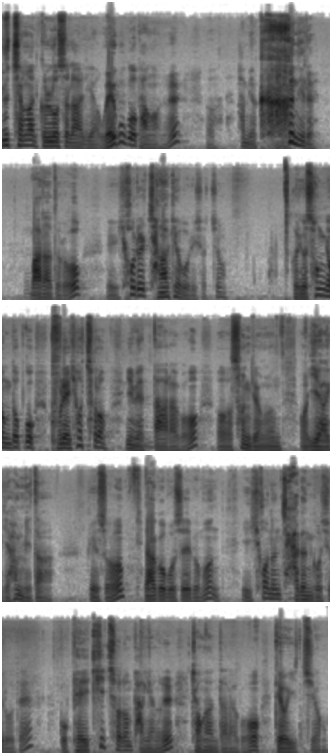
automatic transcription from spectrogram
유창한 글로슬라리아 외국어 방언을 어, 하며 큰 일을 말하도록 이 혀를 장악해 버리셨죠. 그리고 성령도 꼭 불의 혀처럼 임했다라고 어, 성경은 어, 이야기합니다. 그래서 야고보서에 보면 이 혀는 작은 것이로되 꼭 배의 키처럼 방향을 정한다라고 되어 있지요.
